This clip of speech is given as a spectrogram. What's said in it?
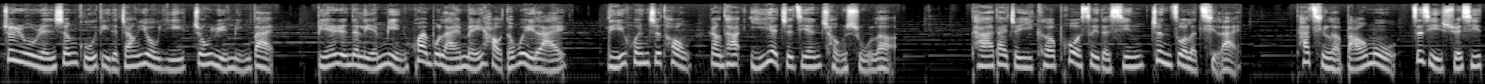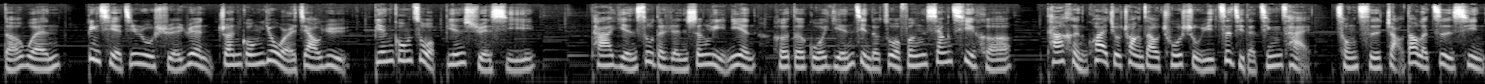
坠入人生谷底的张幼仪终于明白，别人的怜悯换不来美好的未来。离婚之痛让她一夜之间成熟了。她带着一颗破碎的心振作了起来。她请了保姆，自己学习德文，并且进入学院专攻幼儿教育，边工作边学习。他严肃的人生理念和德国严谨的作风相契合，他很快就创造出属于自己的精彩，从此找到了自信，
